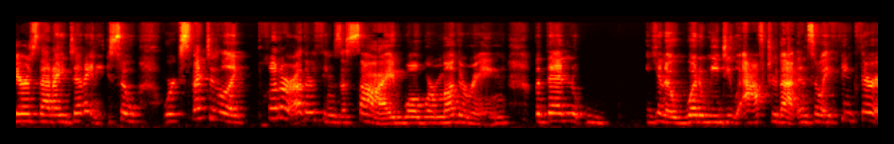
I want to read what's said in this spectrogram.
There's that identity. So we're expected to like put our other things aside while we're mothering but then you know what do we do after that? And so i think there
